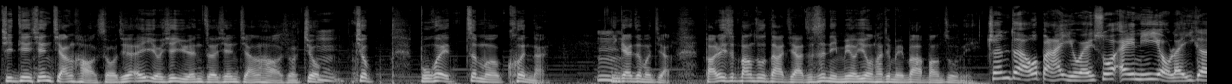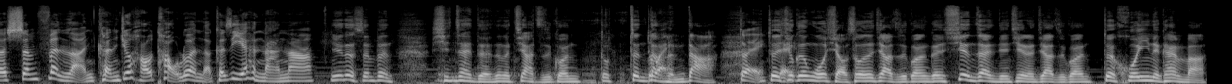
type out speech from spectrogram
今天先讲好的时候，我觉得哎，有些原则先讲好的时候，就就不会这么困难。应该这么讲，法律是帮助大家，只是你没有用，他就没办法帮助你。真的，我本来以为说，哎，你有了一个身份了，你可能就好讨论了，可是也很难呐、啊。因为那个身份，现在的那个价值观都震荡很大。对对，对，就跟我小时候的价值观，跟现在年轻人的价值观对婚姻的看法，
